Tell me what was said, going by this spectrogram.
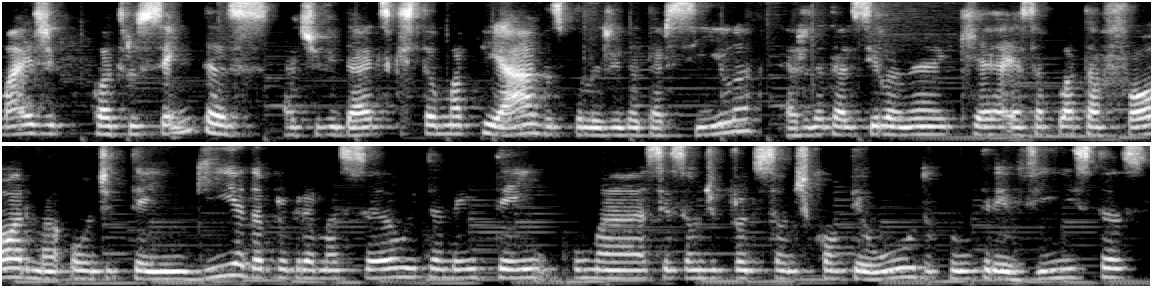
mais de 400 atividades que estão mapeadas pela Agenda Tarsila. A Agenda Tarsila, né, que é essa plataforma onde tem guia da programação e também tem uma sessão de produção de conteúdo com entrevistas,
